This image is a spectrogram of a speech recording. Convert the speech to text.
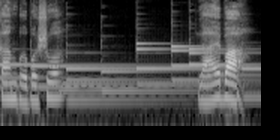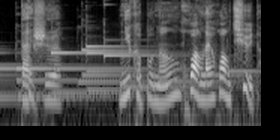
甘伯伯说：“来吧，但是你可不能晃来晃去的。”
